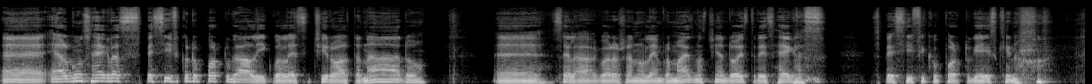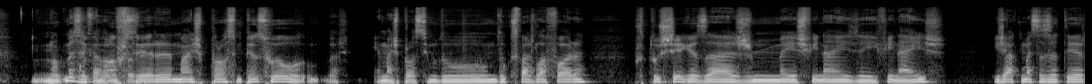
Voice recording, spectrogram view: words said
É, é algumas regras específicas do Portugal, igual esse tiro alternado, é, sei lá, agora já não lembro mais, mas tinha dois, três regras específicas português que não. não Mas acaba por fazer. ser mais próximo, penso eu. É mais próximo do, do que se faz lá fora, porque tu chegas às meias finais e finais e já começas a ter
